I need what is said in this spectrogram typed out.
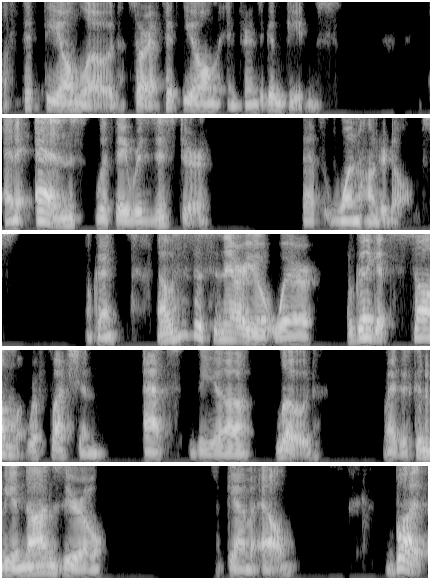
a 50 ohm load, sorry, a 50 ohm intrinsic impedance, and it ends with a resistor that's 100 ohms. Okay. Now this is a scenario where we're going to get some reflection at the uh, load, right? There's going to be a non-zero gamma L, but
